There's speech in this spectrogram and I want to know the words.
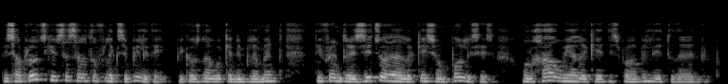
This approach gives us a lot of flexibility because now we can implement different residual allocation policies on how we allocate this probability to the red group.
